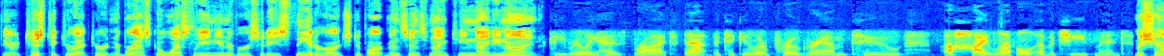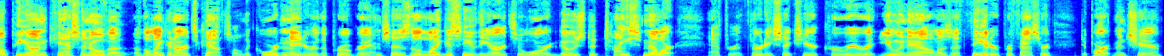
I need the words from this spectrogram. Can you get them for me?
the artistic director at Nebraska Wesleyan University's Theater Arts Department since 1999. He really has brought that particular program to a high level of achievement. Michelle Pion Casanova of the Lincoln Arts Council, the coordinator of the program, says the legacy of the Arts Award goes to Tice Miller after a 36 year career at UNL as a theater professor, department chair,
